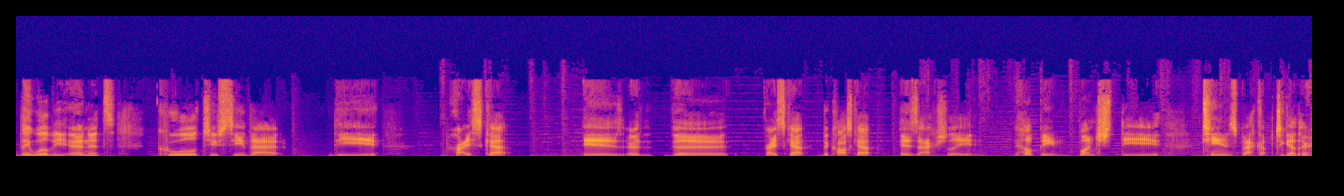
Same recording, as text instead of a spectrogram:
they will be, and it's cool to see that the price cap is or the price cap, the cost cap is actually helping bunch the teams back up together.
